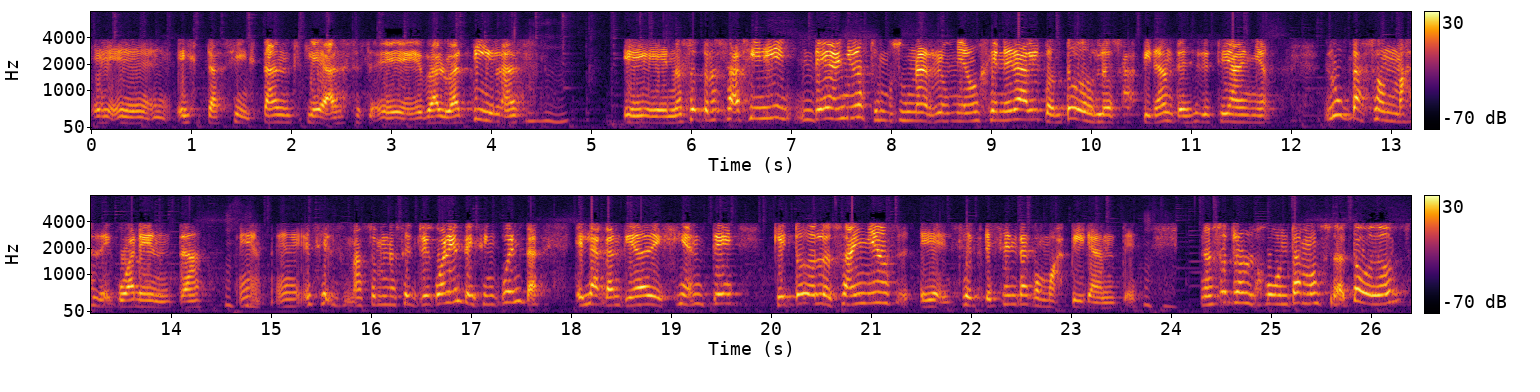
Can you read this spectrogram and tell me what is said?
eh, estas instancias eh, evaluativas, eh, nosotros a fin de año hacemos una reunión general con todos los aspirantes de ese año. Nunca son más de 40, ¿eh? Eh, es más o menos entre 40 y 50 es la cantidad de gente que todos los años se presenta como aspirante. Nosotros los juntamos a todos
